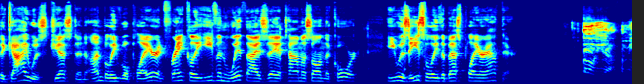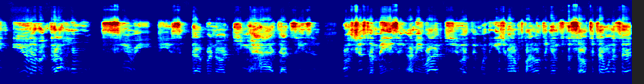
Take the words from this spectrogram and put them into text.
The guy was just an unbelievable player, and frankly, even with Isiah Thomas on the court, he was easily the best player out there. Oh yeah, I mean, you have a, that whole series that Bernard King had that season was just amazing. I mean, right to I think what the Eastern Conference Finals against the Celtics, I want to say,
